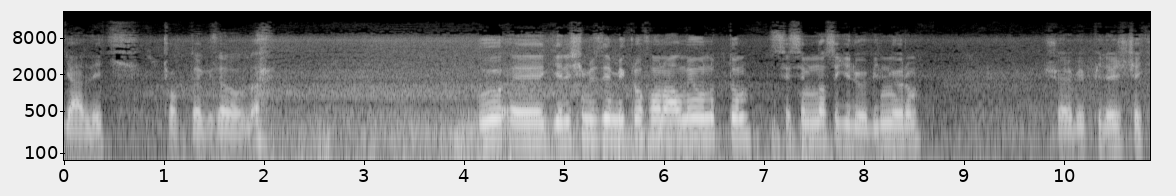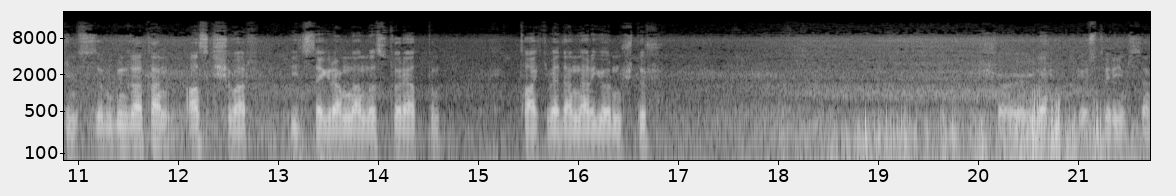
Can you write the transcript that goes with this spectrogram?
geldik. Çok da güzel oldu. Bu e, gelişimizde mikrofon almayı unuttum. Sesim nasıl geliyor bilmiyorum. Şöyle bir plajı çekeyim size. Bugün zaten az kişi var. Instagram'dan da story attım takip edenler görmüştür. Şöyle göstereyim size.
